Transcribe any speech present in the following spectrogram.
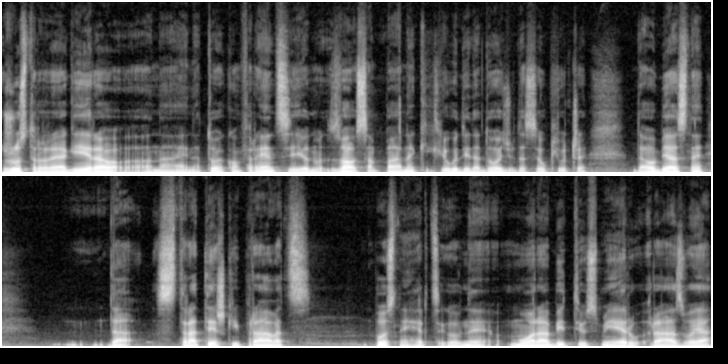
žustro reagirao na, na toj konferenciji i zvao sam par nekih ljudi da dođu, da se uključe, da objasne da strateški pravac Bosne i Hercegovine mora biti u smjeru razvoja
